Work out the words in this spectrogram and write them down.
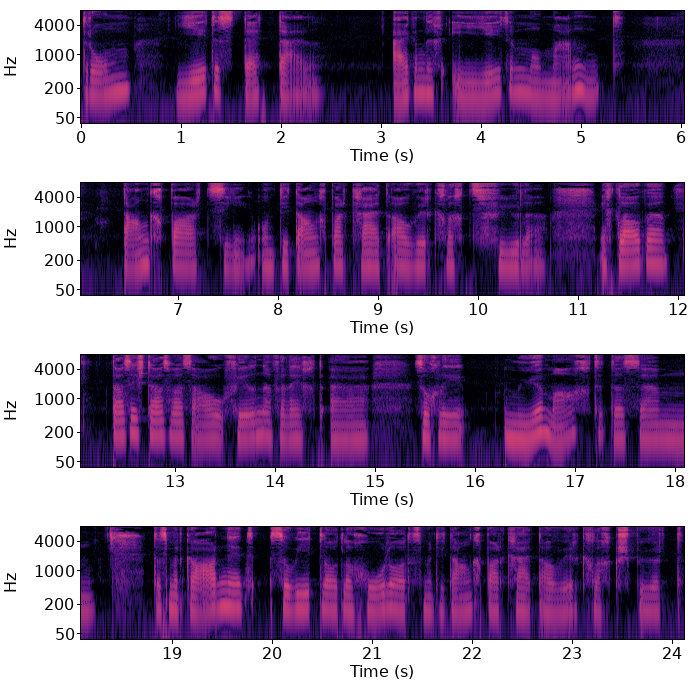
darum, jedes Detail, eigentlich in jedem Moment dankbar zu sein und die Dankbarkeit auch wirklich zu fühlen. Ich glaube, das ist das, was auch vielen vielleicht äh, so ein Mühe macht, dass, ähm, dass man gar nicht so weit kommen lässt, dass man die Dankbarkeit auch wirklich spürt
